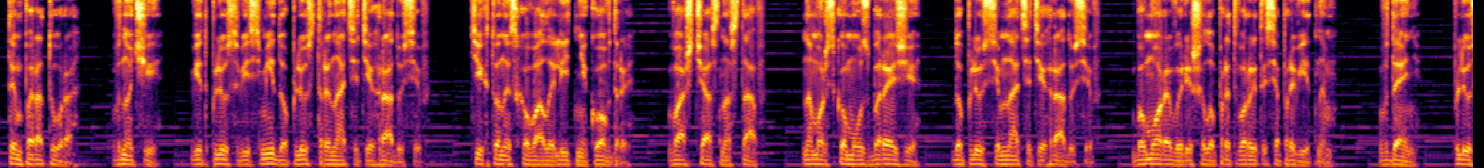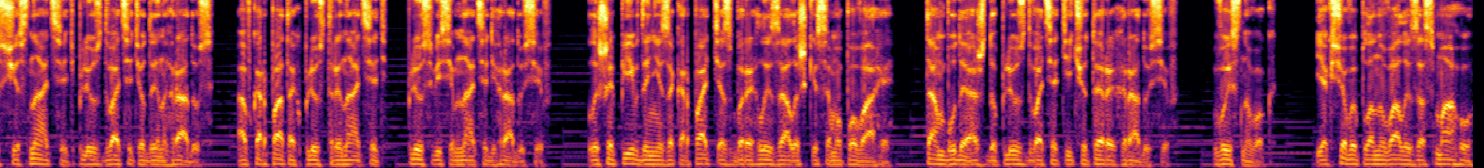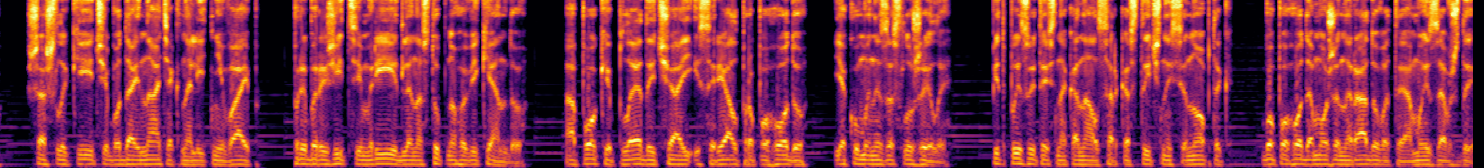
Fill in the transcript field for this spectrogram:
Температура вночі від плюс 8 до плюс 13 градусів. Ті, хто не сховали літні ковдри, ваш час настав. На морському узбережжі до плюс 17 градусів, бо море вирішило притворитися привітним. Вдень плюс 16, плюс 21 градус, а в Карпатах плюс 13, плюс 18 градусів. Лише південь і Закарпаття зберегли залишки самоповаги. Там буде аж до плюс 24 градусів. Висновок. Якщо ви планували засмагу, шашлики чи бодай натяк на літній вайб, прибережіть ці мрії для наступного вікенду. А поки пледи, чай і серіал про погоду, яку ми не заслужили. Підписуйтесь на канал Саркастичний Синоптик, бо погода може не радувати, а ми завжди.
